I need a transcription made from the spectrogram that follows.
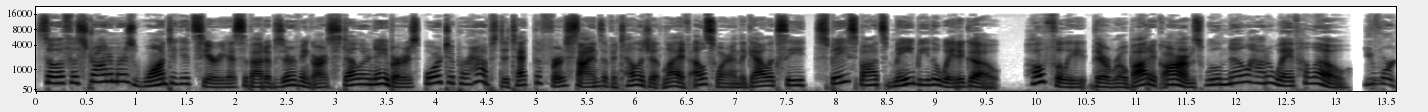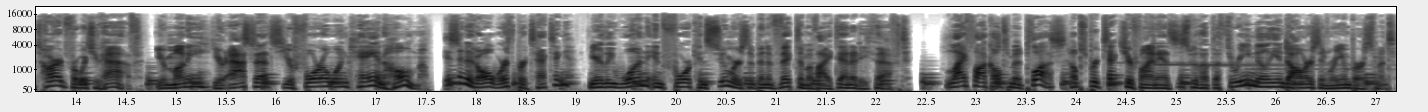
So, if astronomers want to get serious about observing our stellar neighbors or to perhaps detect the first signs of intelligent life elsewhere in the galaxy, space bots may be the way to go. Hopefully, their robotic arms will know how to wave hello. You've worked hard for what you have your money, your assets, your 401k, and home. Isn't it all worth protecting? Nearly one in four consumers have been a victim of identity theft. Lifelock Ultimate Plus helps protect your finances with up to $3 million in reimbursement.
